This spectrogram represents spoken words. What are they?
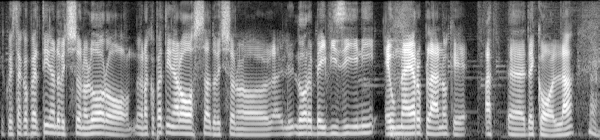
È questa copertina dove ci sono loro, è una copertina rossa dove ci sono i loro bei visini e un aeroplano che eh, decolla. Ah.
